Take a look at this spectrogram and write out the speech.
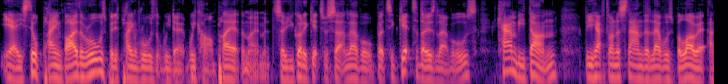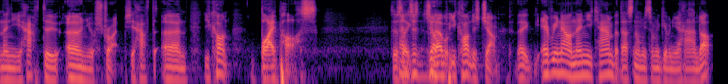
yeah he's still playing by the rules but he's playing rules that we don't we can't play at the moment so you've got to get to a certain level but to get to those levels can be done but you have to understand the levels below it and then you have to earn your stripes you have to earn you can't bypass so it's like just jump. level- you can't just jump. Like, every now and then you can, but that's normally someone giving you a hand up.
